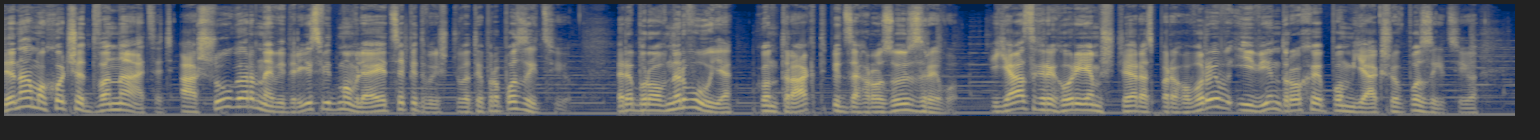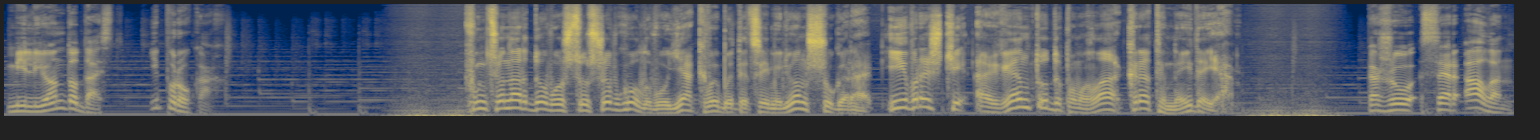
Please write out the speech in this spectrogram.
Динамо хоче 12, а Шугар на відріз відмовляється підвищувати пропозицію. Ребров нервує, контракт під загрозою зриву. Я з Григорієм ще раз переговорив, і він трохи пом'якшив позицію. Мільйон додасть і по руках. Функціонер довго сушив голову, як вибити цей мільйон Шугара, і врешті агенту допомогла креативна ідея. Кажу, сер Алан,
